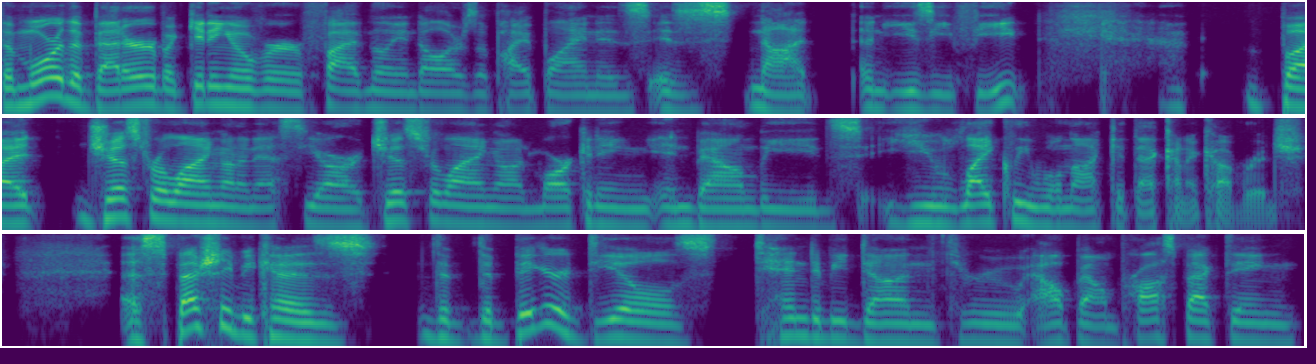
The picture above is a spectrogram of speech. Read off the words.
The more the better, but getting over five million dollars of pipeline is is not an easy feat but just relying on an SDR, just relying on marketing inbound leads, you likely will not get that kind of coverage, especially because the the bigger deals tend to be done through outbound prospecting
